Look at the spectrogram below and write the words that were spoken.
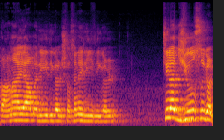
പ്രാണായാമ രീതികൾ ശ്വസന രീതികൾ ചില ജ്യൂസുകൾ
